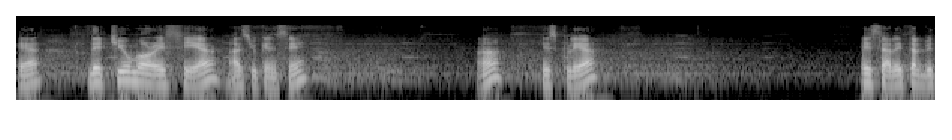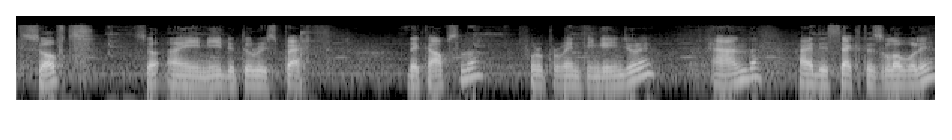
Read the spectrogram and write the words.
Here. The tumor is here, as you can see. Huh? It's clear. It's a little bit soft, so I need to respect the capsule for preventing injury and I dissect slowly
